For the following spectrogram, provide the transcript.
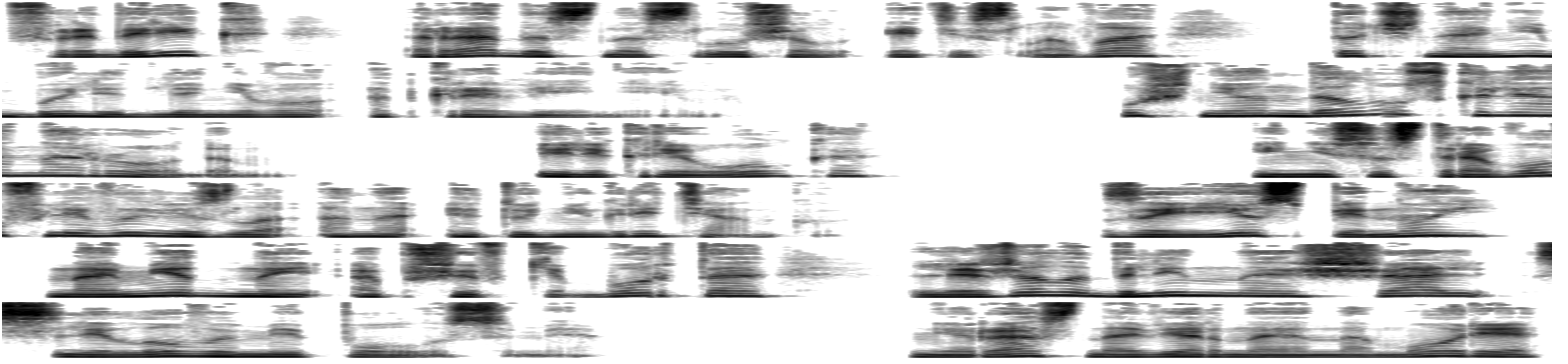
Фредерик радостно слушал эти слова, точно они были для него откровением. Уж не андалузка ли она родом? Или креолка? И не с островов ли вывезла она эту негритянку? За ее спиной на медной обшивке борта лежала длинная шаль с лиловыми полосами. Не раз, наверное, на море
